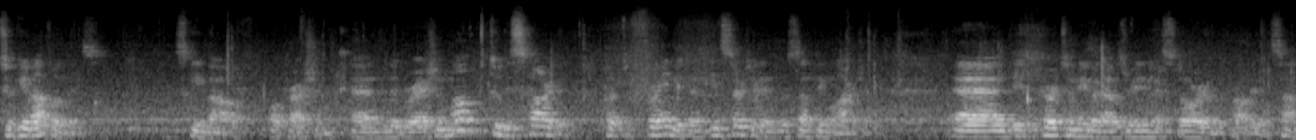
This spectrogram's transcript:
to give up on this scheme of oppression and liberation, not to discard it, but to frame it and insert it into something larger. And it occurred to me when I was reading the story of the prodigal son,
